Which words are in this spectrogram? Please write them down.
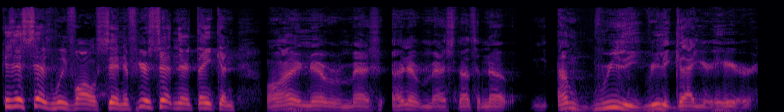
because it says we've all sinned. If you're sitting there thinking, "Well, I never mess, I never messed nothing up," I'm really, really glad you're here.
